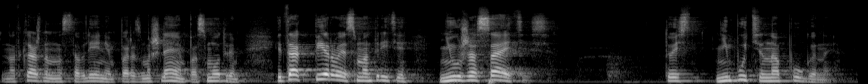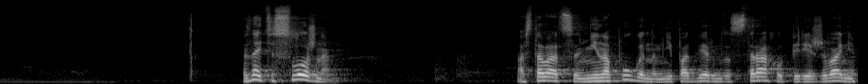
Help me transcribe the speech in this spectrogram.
над каждым наставлением поразмышляем, посмотрим. Итак, первое, смотрите, не ужасайтесь, то есть не будьте напуганы. Вы знаете, сложно оставаться не напуганным, не подвергнуться страху, переживаниям.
